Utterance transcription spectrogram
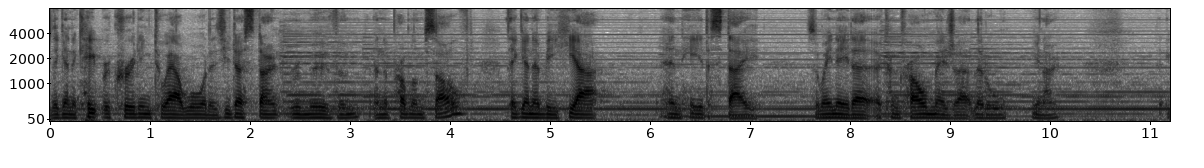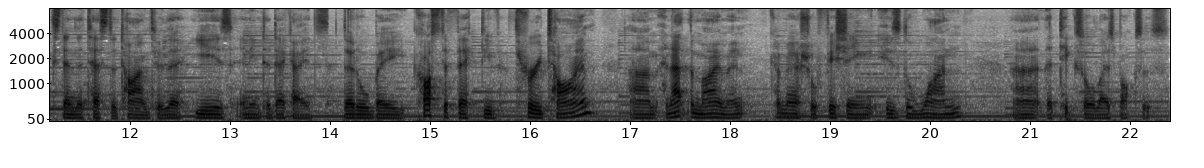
They're going to keep recruiting to our waters. You just don't remove them and the problem's solved. They're going to be here and here to stay. So we need a, a control measure that'll, you know, extend the test of time through the years and into decades. That'll be cost effective through time um, and at the moment commercial fishing is the one uh, that ticks all those boxes.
